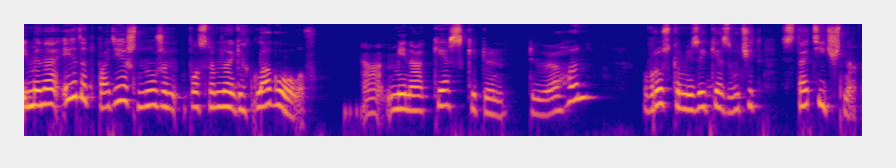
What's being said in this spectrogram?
Именно этот падеж нужен после многих глаголов. «Minä keskityn työhön» в русском языке звучит статично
